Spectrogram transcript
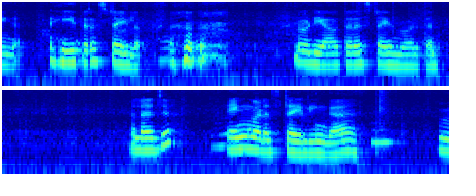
ಈಗ ಈ ಥರ ಸ್ಟೈಲ್ ನೋಡಿ ಯಾವ ಥರ ಸ್ಟೈಲ್ ಮಾಡ್ತಾನೆ. ಅಲ್ಲ ಅಜ್ಜು ಹೆಂಗೆ ಮಾಡೋದು ಸ್ಟೈಲ್ ಹಿಂಗ? ಹ್ಞೂ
